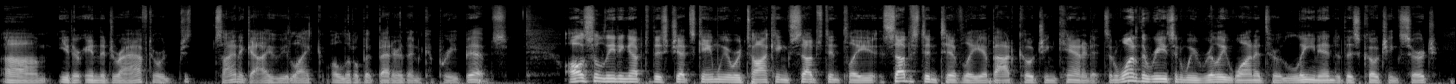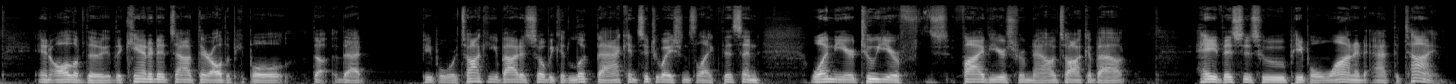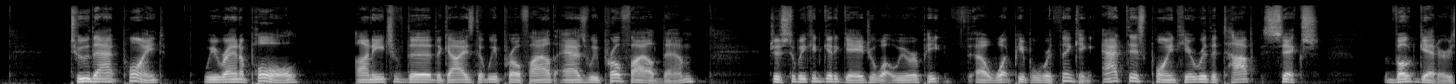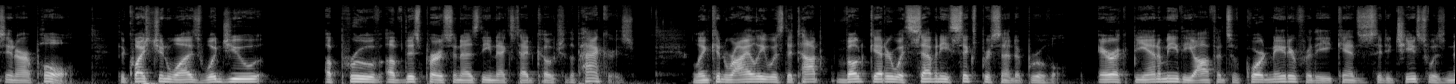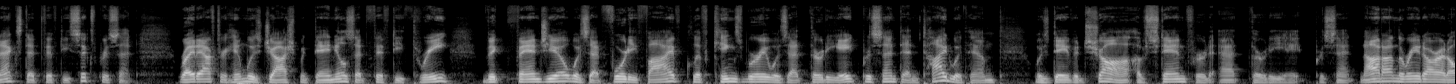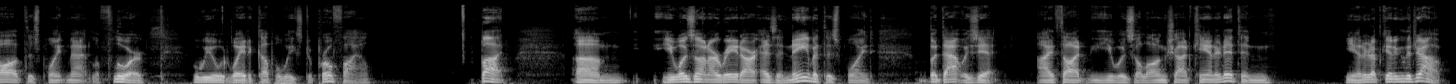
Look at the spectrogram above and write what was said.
um, either in the draft or just sign a guy who you like a little bit better than Capri Bibbs. Also, leading up to this Jets game, we were talking substantively, substantively about coaching candidates. And one of the reasons we really wanted to lean into this coaching search and all of the, the candidates out there, all the people that people were talking about is so we could look back in situations like this and one year, two year, five years from now talk about, hey, this is who people wanted at the time. To that point, we ran a poll on each of the, the guys that we profiled as we profiled them, just so we could get a gauge of what we were uh, what people were thinking. At this point, here were the top six vote getters in our poll. The question was, would you approve of this person as the next head coach of the Packers. Lincoln Riley was the top vote getter with 76% approval. Eric Bieniemy, the offensive coordinator for the Kansas City Chiefs, was next at 56%. Right after him was Josh McDaniels at 53. Vic Fangio was at 45. Cliff Kingsbury was at 38%, and tied with him was David Shaw of Stanford at 38%. Not on the radar at all at this point, Matt LaFleur, who we would wait a couple weeks to profile. But um, he was on our radar as a name at this point, but that was it. I thought he was a long shot candidate, and he ended up getting the job.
